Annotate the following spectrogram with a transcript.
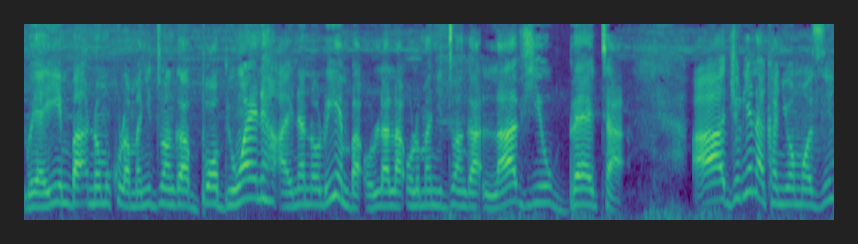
lwe yayimba n'omukulu amanyiddwa nga bobi wine ayina n'oluyimba olulala olumanyiddwa nga love you better. Uh, juliana kanyomozi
